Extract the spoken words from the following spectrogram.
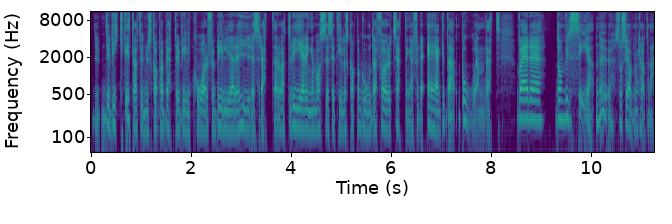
det är viktigt att vi nu skapar bättre villkor för billigare hyresrätter och att regeringen måste se till att skapa goda förutsättningar för det ägda boendet. Vad är det de vill se nu, Socialdemokraterna?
